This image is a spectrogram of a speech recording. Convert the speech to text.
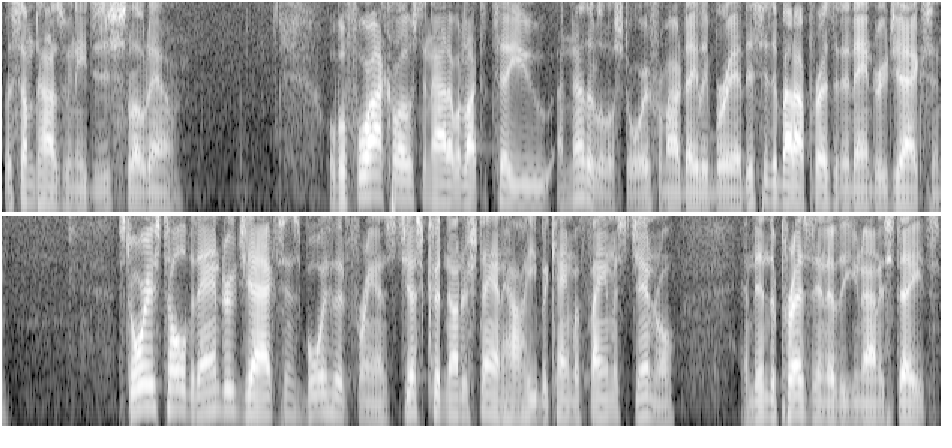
But sometimes we need to just slow down. Well, before I close tonight, I would like to tell you another little story from our daily bread. This is about our president, Andrew Jackson. Story is told that Andrew Jackson's boyhood friends just couldn't understand how he became a famous general and then the president of the United States.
